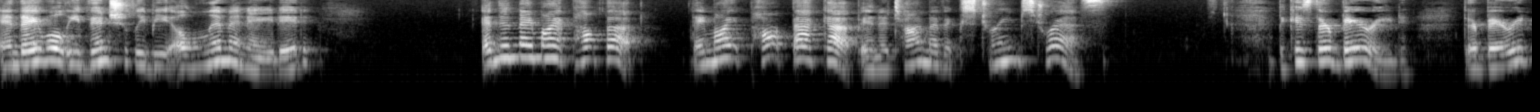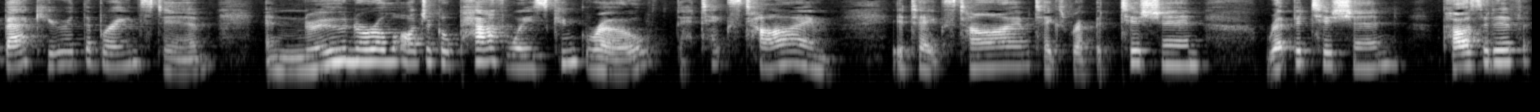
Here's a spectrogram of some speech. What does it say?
and they will eventually be eliminated. And then they might pop up. They might pop back up in a time of extreme stress because they're buried. They're buried back here at the brainstem, and new neurological pathways can grow. That takes time. It takes time, it takes repetition. Repetition, positive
